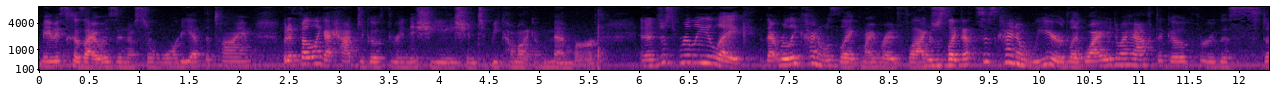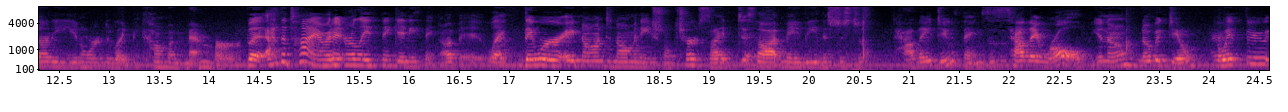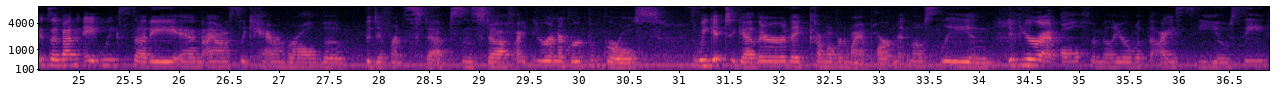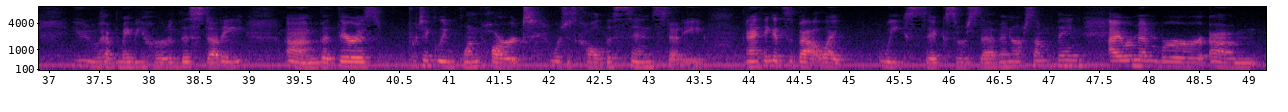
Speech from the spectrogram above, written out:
maybe it's because I was in a sorority at the time, but it felt like I had to go through initiation to become like a member. And it just really like, that really kind of was like my red flag. I was just like, that's just kind of weird. Like, why do I have to go through this study in order to like become a member? But at the time, I didn't really think anything of it. Like, they were a non-denominational church, so I just thought maybe this is just how they do things. This is how they roll, you know? No big deal. I went through, it's about an eight week study and I honestly can't remember all the, the different steps and stuff. I, you're in a group of girls we get together. They'd come over to my apartment mostly. And if you're at all familiar with the ICOC, you have maybe heard of this study. Um, but there is particularly one part which is called the sin study. And I think it's about like week six or seven or something. I remember um,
